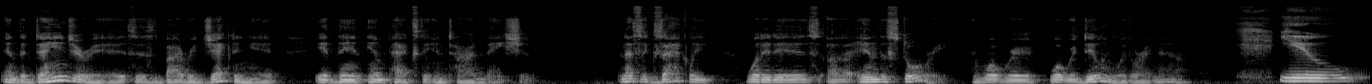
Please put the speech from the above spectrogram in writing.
And the danger is, is by rejecting it, it then impacts the entire nation. And that's exactly what it is uh, in the story and what we're what we're dealing with right now. You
